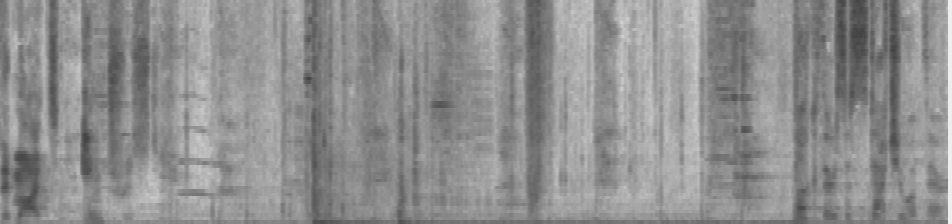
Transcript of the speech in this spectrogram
New that might interest you. Look, there's a statue up there.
